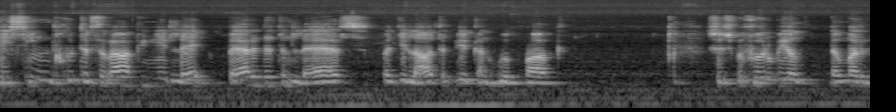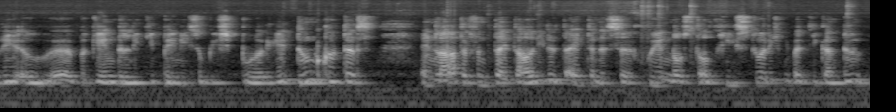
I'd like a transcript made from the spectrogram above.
jy sien goeders raak en jy lê bære dit in leers wat jy later weer kan oopmaak. Soos byvoorbeeld nou maar die ou uh, bekende liedjie pennies op die spoor. Jy doen goeders en later van tyd haal jy dit uit en dit is 'n goeie nostalgie storie wat jy kan doen.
